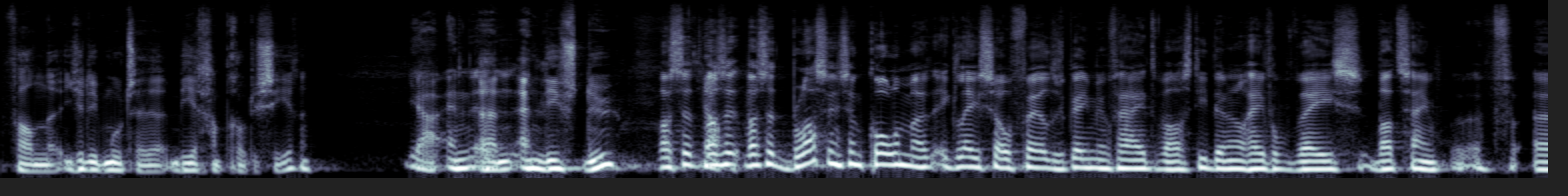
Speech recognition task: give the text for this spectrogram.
van jullie moeten meer gaan produceren. Ja, en, eh, En, en liefst nu. Was het, was, het, was het Blas in zijn column, ik lees zoveel, dus ik weet niet of hij het was, die er nog even op wees wat zijn eh,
